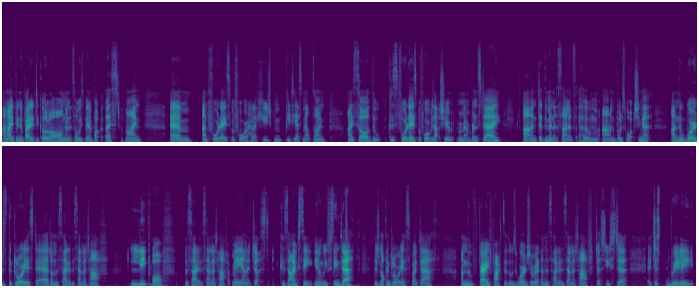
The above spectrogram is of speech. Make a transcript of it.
and I'd been invited to go along and it's always been a bucket list of mine. Um, and four days before I had a huge PTS meltdown. I saw the, because four days before was actually Remembrance Day and did the minute silence at home and was watching it. And the words, the glorious dead on the side of the cenotaph leap off the side of the cenotaph at me. And it just, because I've seen, you know, we've seen death. There's nothing glorious about death. And the very fact that those words were written on the side of the cenotaph just used to, it just really,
